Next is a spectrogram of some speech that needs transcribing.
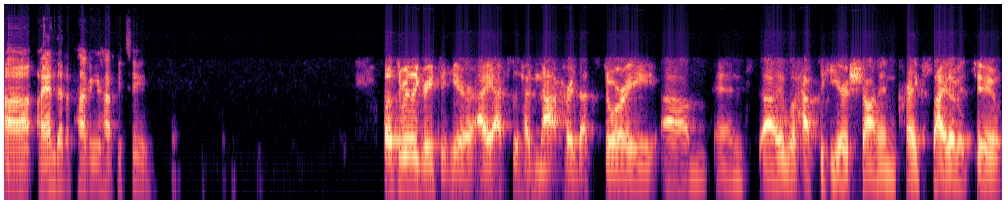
Uh, I ended up having a happy team. That's really great to hear. I actually had not heard that story, um, and I will have to hear Sean and Craig's side of it too.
